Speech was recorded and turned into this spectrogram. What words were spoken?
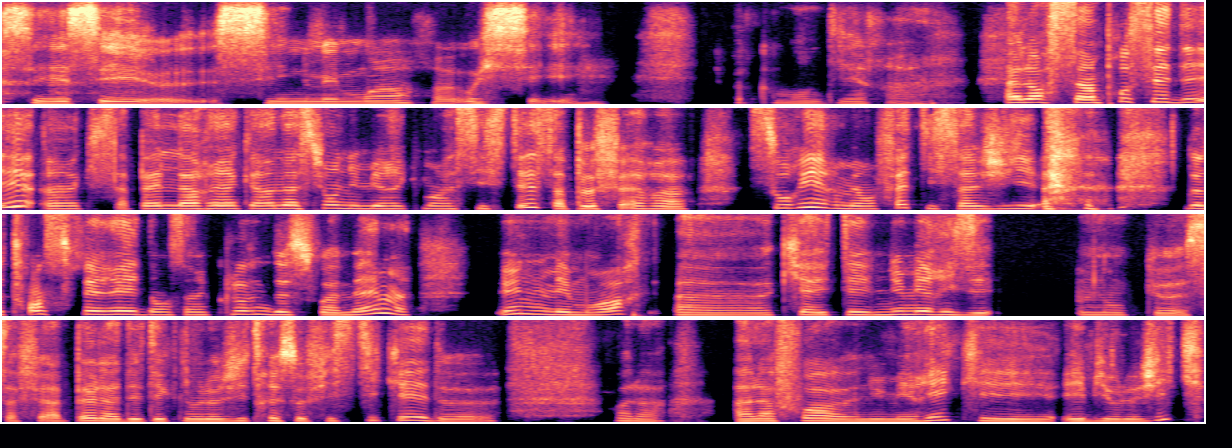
c'est une mémoire, oui, c'est comment dire. Euh, Alors, c'est un procédé hein, qui s'appelle la réincarnation numériquement assistée. Ça peut faire euh, sourire, mais en fait, il s'agit de transférer dans un clone de soi-même une mémoire euh, qui a été numérisée. Donc, ça fait appel à des technologies très sophistiquées, de, voilà, à la fois numériques et, biologiques.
